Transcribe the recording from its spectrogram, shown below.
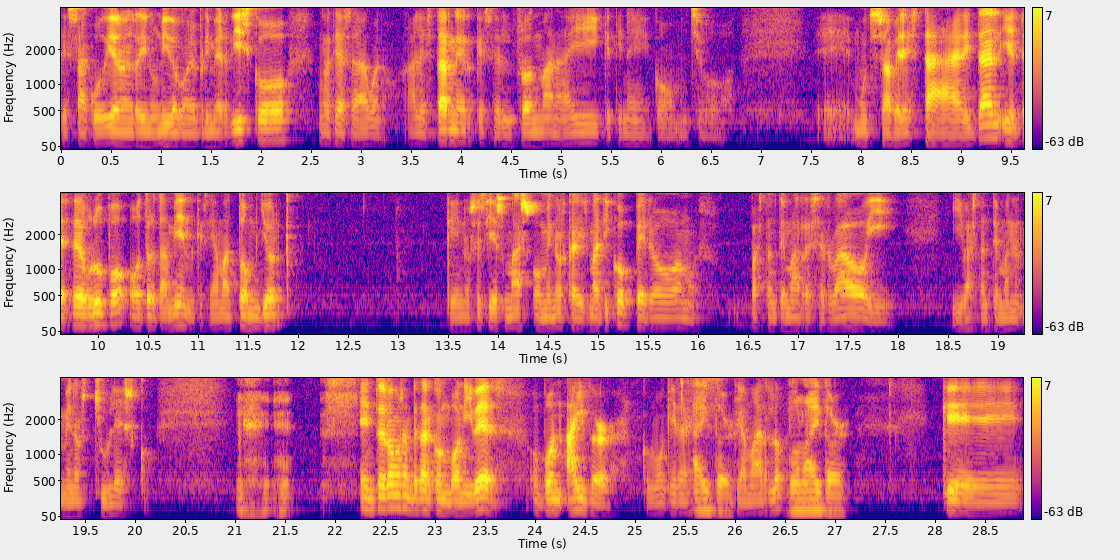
que sacudieron el Reino Unido con el primer disco, gracias a, bueno, Al Starner, que es el frontman ahí, que tiene como mucho, eh, mucho saber estar y tal. Y el tercer grupo, otro también, que se llama Tom York, que no sé si es más o menos carismático, pero vamos, bastante más reservado y, y bastante menos chulesco. Entonces vamos a empezar con Bon Iver, o Bon Iver, como quieras Iver. llamarlo, Bon Iver. que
